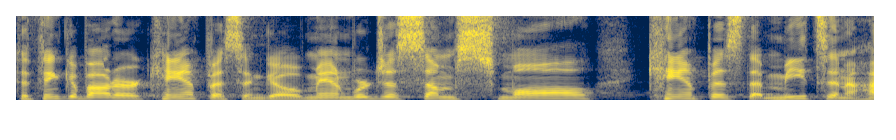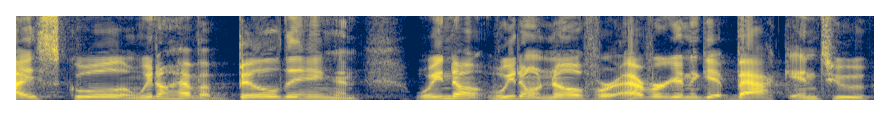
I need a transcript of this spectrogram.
To think about our campus and go, man, we're just some small campus that meets in a high school and we don't have a building and we don't, we don't know if we're ever going to get back into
